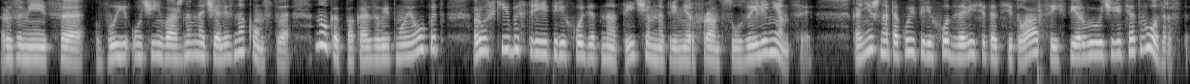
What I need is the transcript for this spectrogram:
Разумеется, «вы» очень важны в начале знакомства, но, как показывает мой опыт, русские быстрее переходят на «ты», чем, например, французы или немцы. Конечно, такой переход зависит от ситуации и в первую очередь от возраста.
